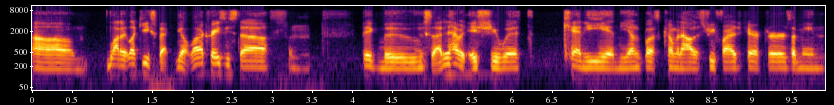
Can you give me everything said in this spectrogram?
Um, a lot of like you expect, you know, a lot of crazy stuff and big moves. I didn't have an issue with Kenny and the Young Bucks coming out as Street Fighter characters. I mean,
